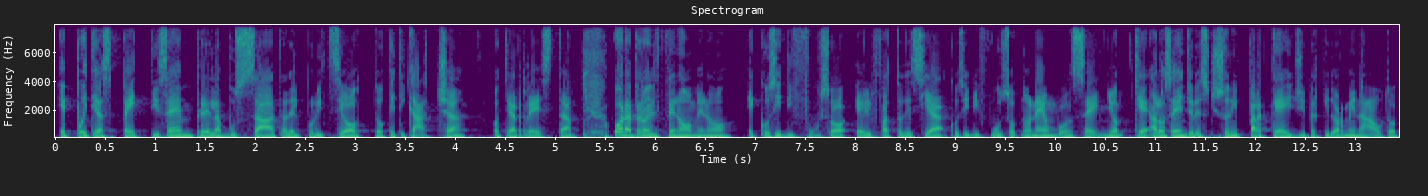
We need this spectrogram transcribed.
E poi ti aspetti sempre la bussata del poliziotto che ti caccia o ti arresta. Ora però il fenomeno è così diffuso e il fatto che sia così diffuso non è un buon segno che a Los Angeles ci sono i parcheggi per chi dorme in auto.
